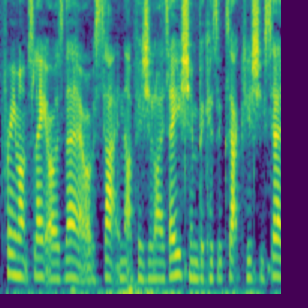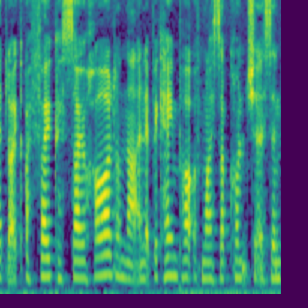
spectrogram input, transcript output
Three months later, I was there. I was sat in that visualization because, exactly as you said, like I focused so hard on that and it became part of my subconscious. And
